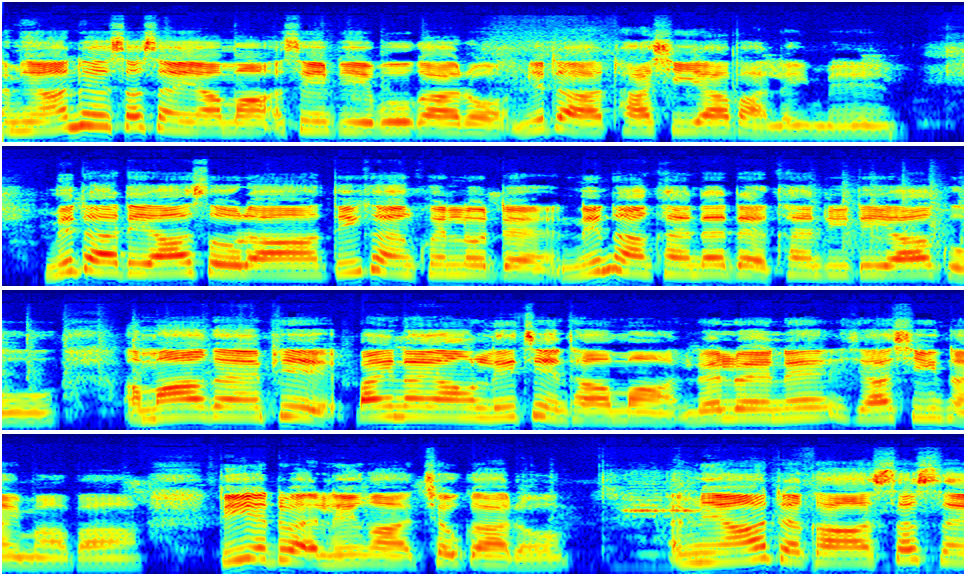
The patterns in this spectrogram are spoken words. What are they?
အများနဲ့ဆက်ဆံရမှာအစဉ်ပြေဖို့ကတော့မေတ္တာထားရှိရပါလိမ့်မယ်မေတ္တာတရားဆိုတာတီးခံခွင့်လွတ်တဲ့နိနာခံတတ်တဲ့ခန္တီတရားကို အမာခံအဖြစ် ပိုင်နိုင်အောင်လေ့ကျင့်ထားမှလွယ်လွယ်နဲ့ရရှိနိုင်မှာပါဒီအတွက်အလင်းကချုပ်ကတော့အများတကာဆက်ဆံ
